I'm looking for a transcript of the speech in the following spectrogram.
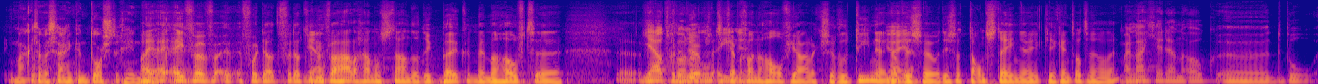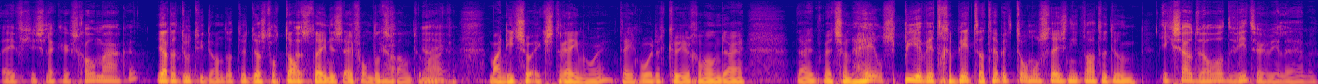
Ik maakte waarschijnlijk een dorstige Maar indruk. e- even voor- voordat, voordat Ja. nu verhalen gaan ontstaan dat ik beukend met mijn hoofd... eh, eh, Jij had de gewoon deur- een routine. Ik heb gewoon een halfjaarlijkse routine. En Ja, dat ja. is, eh, wat is dat, tandsteen? Je, je kent dat wel, hè? Maar laat jij dan ook eh, de boel eventjes lekker schoonmaken? Ja, dat doet hij dan. Dat, dat is toch tandsteen is even om dat Ja. schoon te Ja, ja. maken. Maar niet zo extreem hoor. Tegenwoordig kun je gewoon daar, daar met zo'n heel spierwit gebit, dat heb ik toch nog steeds niet laten doen. Ik zou het wel wat witter willen hebben.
